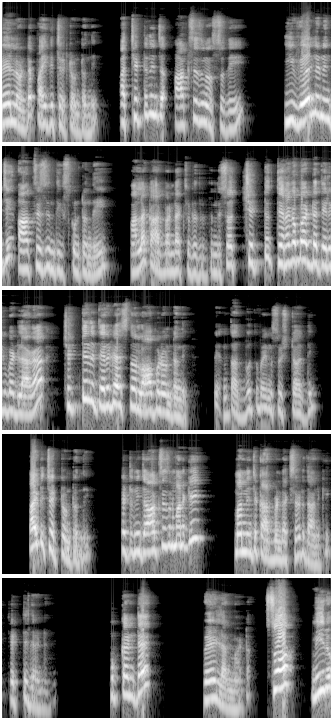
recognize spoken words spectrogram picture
వేళ్ళు ఉంటే పైకి చెట్టు ఉంటుంది. ఆ చెట్టు నుంచి ఆక్సిజన్ వస్తుంది. ఈ వేళ్ళ నుంచి ఆక్సిజన్ తీసుకుంటుంది. మళ్ళీ కార్బన్ డైఆక్సైడ్ వదులుతుంది. సో చెట్టు తిరగబడ్డ తిరగబడ్డలాగా చెట్టుని తిరగేస్తూ లోపల ఉంటుంది. ఎంత అద్భుతమైన సృష్టి అది. బయట చెట్టు ఉంటుంది. చెట్టు నుంచి ఆక్సిజన్ మనకి మన నుంచి కార్బన్ డైఆక్సైడ్ దానికి. చెట్టు దండి ముక్క అంటే వేళ్ళు అనమాట సో మీరు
